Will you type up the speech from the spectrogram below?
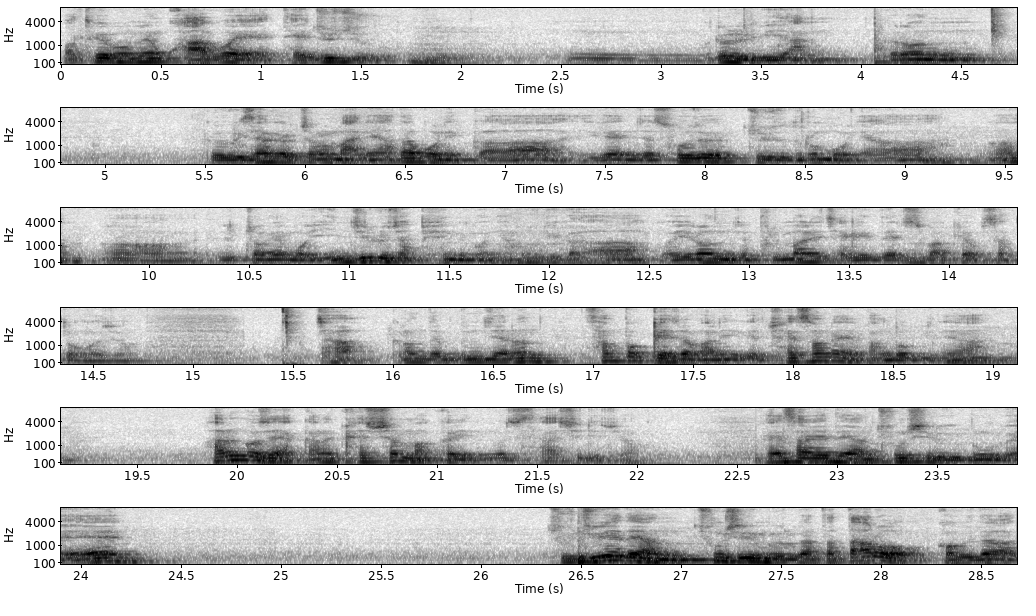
어떻게 보면 과거의 대주주를 위한 그런 그 의사결정을 많이 하다 보니까 이게 이제 소액주주들은 뭐냐, 어? 어, 일종의 뭐 인질로 잡혀 있는 거냐 우리가 뭐 이런 이제 불만이 제기될 수밖에 없었던 거죠. 자 그런데 문제는 상법 개정안이 이게 최선의 방법이냐 하는 것에 약간의 퀘션 마크가 있는 것이 사실이죠. 회사에 대한 충실 의무 외에 주주에 대한 충실 의무를 갖다 따로 거기다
